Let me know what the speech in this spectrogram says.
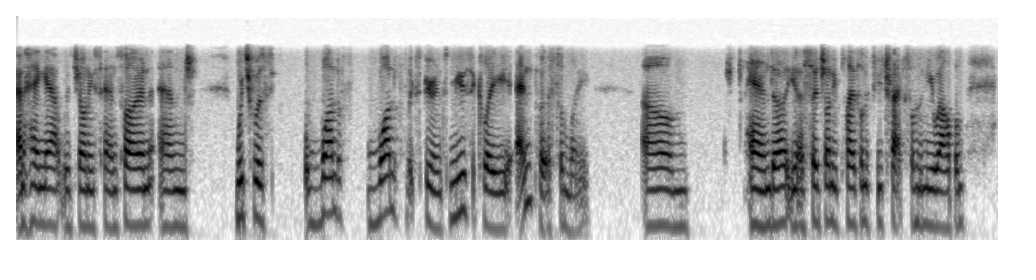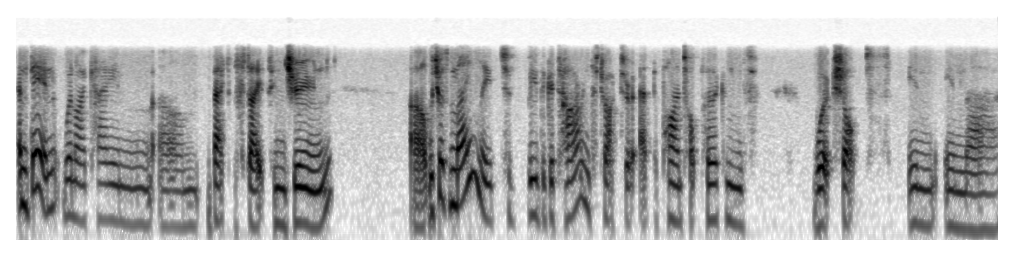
and hang out with Johnny Sansone, and which was a wonderful, wonderful experience musically and personally. Um, and uh, you know, so Johnny plays on a few tracks on the new album. And then when I came um, back to the States in June, uh, which was mainly to be the guitar instructor at the Pinetop Perkins workshops in in uh,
